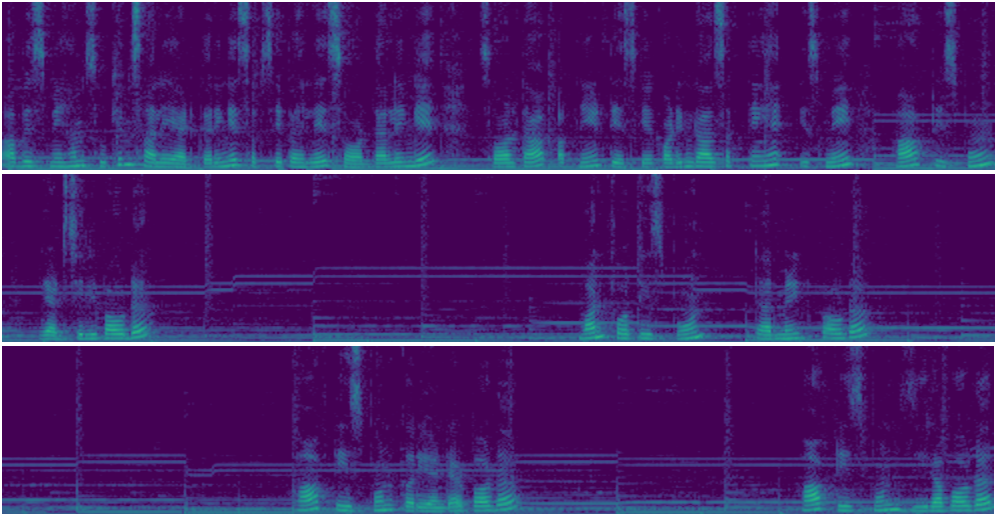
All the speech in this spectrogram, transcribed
अब इसमें हम सूखे मसाले ऐड करेंगे। सबसे पहले सॉल्ट डालेंगे। सॉल्ट आप अपने टेस्ट के अकॉर्डिंग डाल सकते हैं। इसमें half teaspoon red chili powder one four teaspoon turmeric powder half teaspoon coriander powder half teaspoon jeera powder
